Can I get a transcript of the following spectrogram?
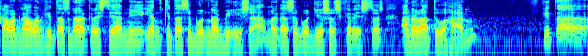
Kawan-kawan kita saudara Kristiani yang kita sebut Nabi Isa, mereka sebut Yesus Kristus adalah Tuhan. Kita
